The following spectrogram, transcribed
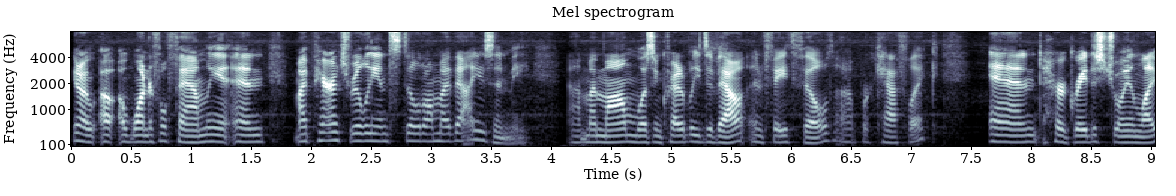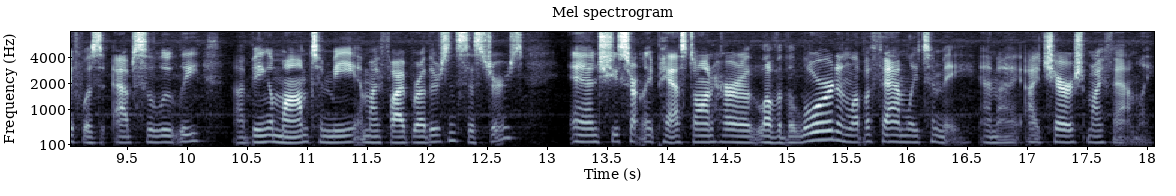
you know, a, a wonderful family, and my parents really instilled all my values in me. Uh, my mom was incredibly devout and faith-filled. Uh, we're Catholic, and her greatest joy in life was absolutely uh, being a mom to me and my five brothers and sisters. And she certainly passed on her love of the Lord and love of family to me, and I, I cherish my family.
